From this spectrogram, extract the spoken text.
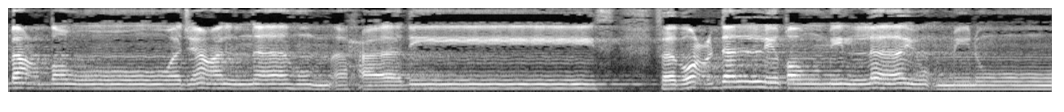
بعضا وجعلناهم أحاديث فبعدا لقوم لا يؤمنون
